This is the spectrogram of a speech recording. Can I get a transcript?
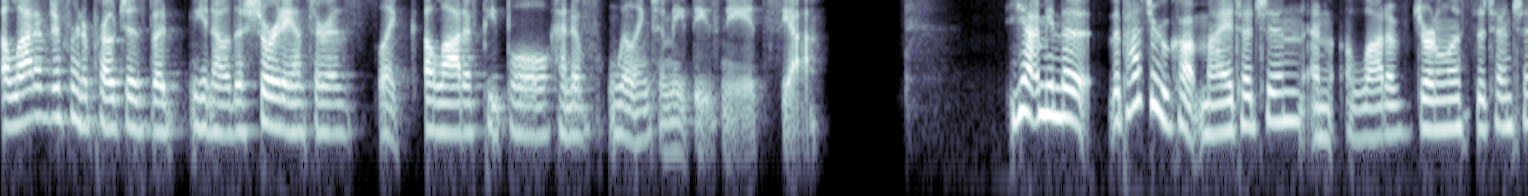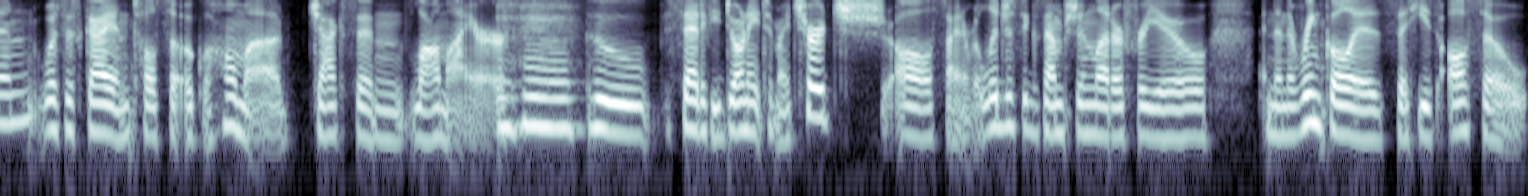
a lot of different approaches, but you know, the short answer is like a lot of people kind of willing to meet these needs. Yeah. Yeah, I mean the the pastor who caught my attention and a lot of journalists' attention was this guy in Tulsa, Oklahoma, Jackson Lahmeyer, mm-hmm. who said, "If you donate to my church, I'll sign a religious exemption letter for you." And then the wrinkle is that he's also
